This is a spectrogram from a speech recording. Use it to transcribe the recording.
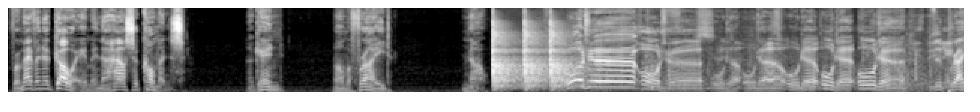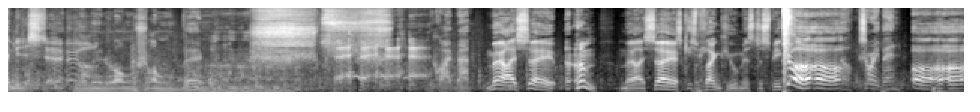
from having a go at him in the House of Commons? Again, I'm afraid, no. Order, order, order, order, order, order, order. The Prime Minister. You mean long schlong Ben? Quiet, man. May I say, may I say, Excuse me. thank you, Mr. Speaker. Uh, Oh, sorry, Ben. uh, uh, uh,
